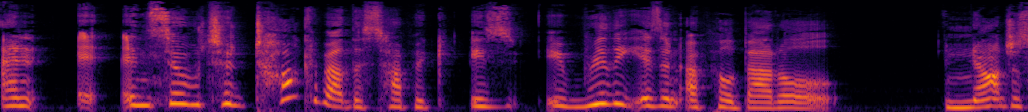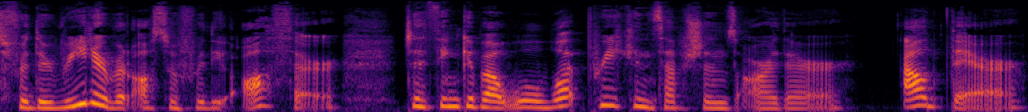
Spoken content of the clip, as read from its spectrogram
and and so to talk about this topic is it really is an uphill battle, not just for the reader but also for the author to think about well, what preconceptions are there out there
